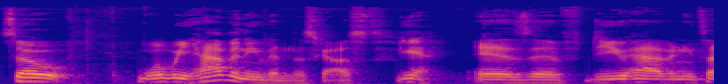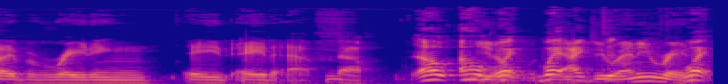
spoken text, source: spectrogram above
So what we haven't even discussed Yeah. Is if do you have any type of rating A A to F? No. Oh, oh, wait, wait. do I do did- any rating Wait.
